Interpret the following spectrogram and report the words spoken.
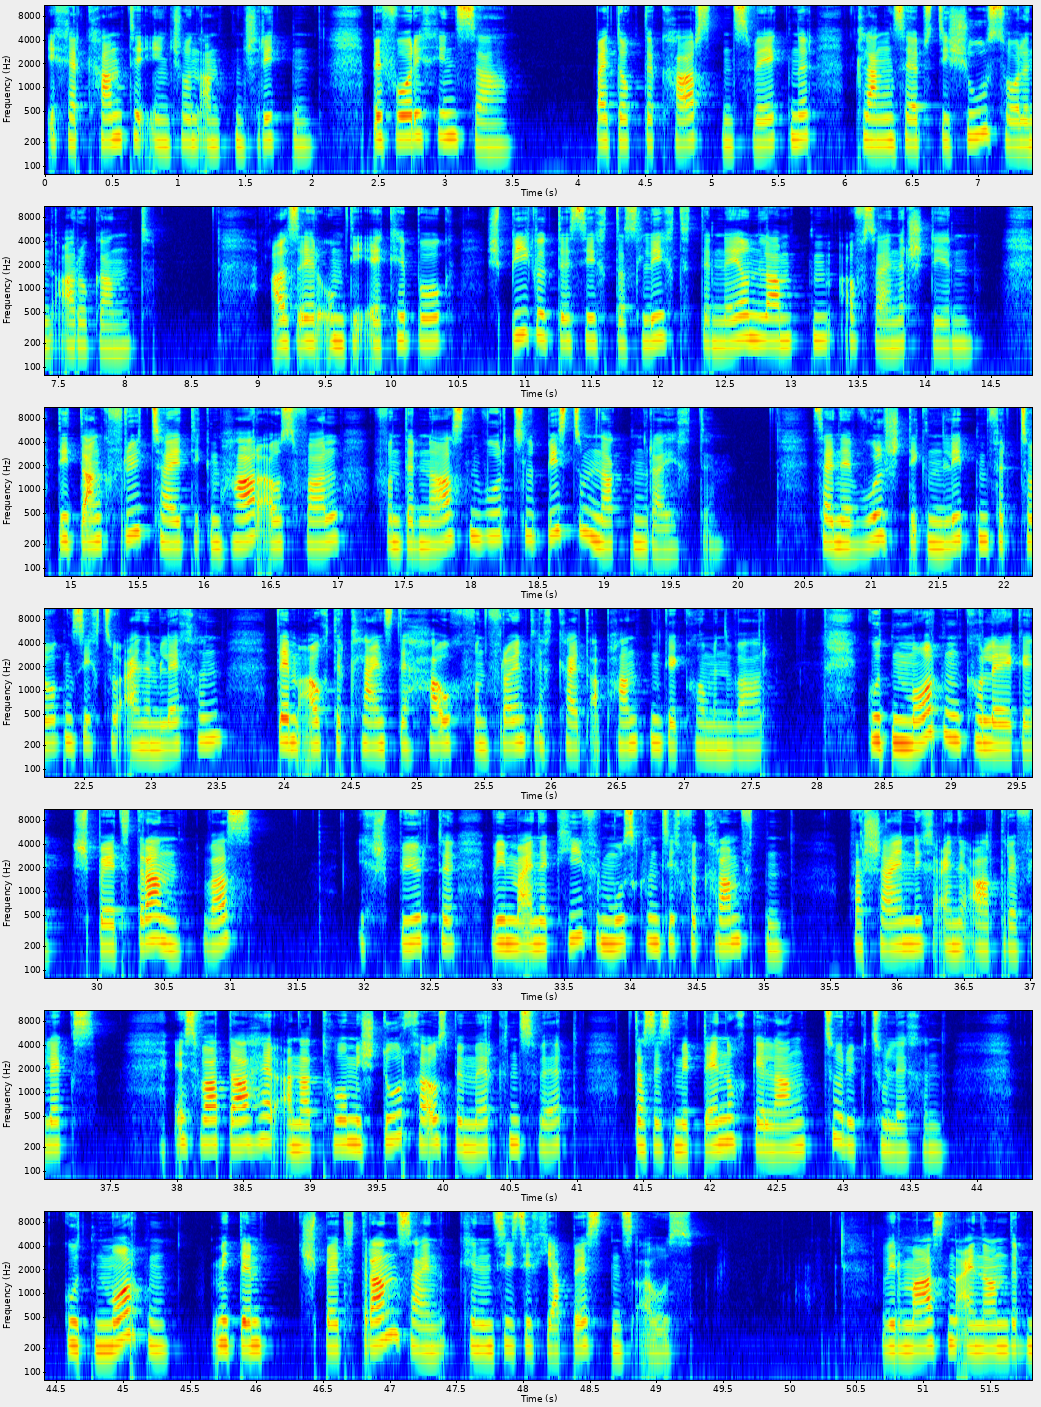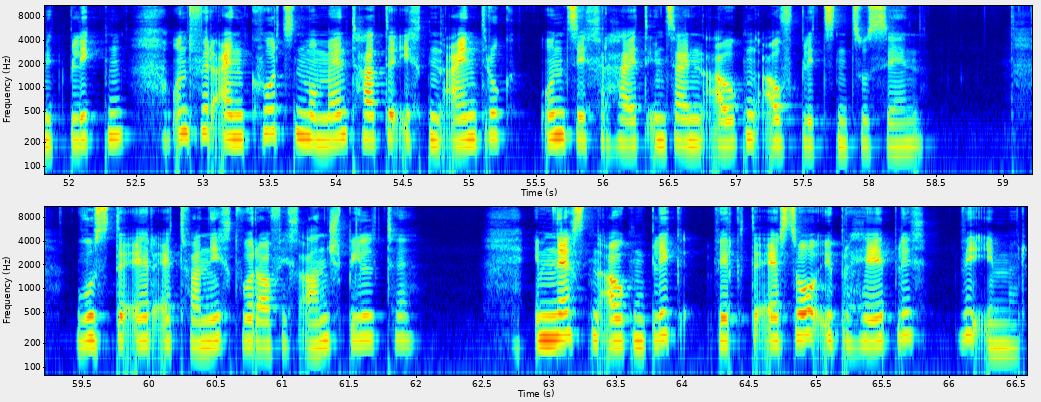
Ich erkannte ihn schon an den Schritten, bevor ich ihn sah. Bei Dr. Carstens Wegner klangen selbst die Schuhsohlen arrogant. Als er um die Ecke bog, spiegelte sich das Licht der Neonlampen auf seiner Stirn die dank frühzeitigem Haarausfall von der Nasenwurzel bis zum Nacken reichte. Seine wulstigen Lippen verzogen sich zu einem Lächeln, dem auch der kleinste Hauch von Freundlichkeit abhanden gekommen war. Guten Morgen, Kollege, spät dran, was? Ich spürte, wie meine Kiefermuskeln sich verkrampften, wahrscheinlich eine Art Reflex. Es war daher anatomisch durchaus bemerkenswert, dass es mir dennoch gelang, zurückzulächeln, Guten Morgen, mit dem spät dran sein kennen Sie sich ja bestens aus. Wir maßen einander mit Blicken, und für einen kurzen Moment hatte ich den Eindruck, Unsicherheit in seinen Augen aufblitzen zu sehen. Wusste er etwa nicht, worauf ich anspielte? Im nächsten Augenblick wirkte er so überheblich wie immer,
